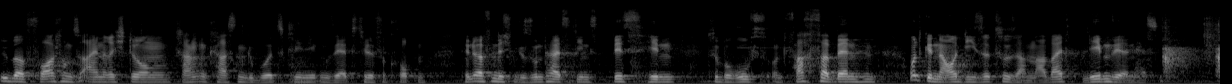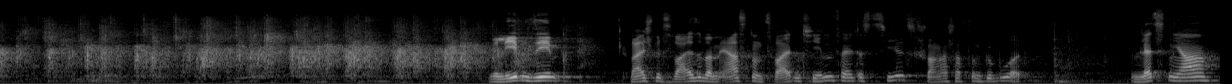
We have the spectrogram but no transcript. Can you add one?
über Forschungseinrichtungen, Krankenkassen, Geburtskliniken, Selbsthilfegruppen, den öffentlichen Gesundheitsdienst bis hin zu Berufs- und Fachverbänden. Und genau diese Zusammenarbeit leben wir in Hessen. Wir leben sie beispielsweise beim ersten und zweiten Themenfeld des Ziels Schwangerschaft und Geburt. Im letzten Jahr,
